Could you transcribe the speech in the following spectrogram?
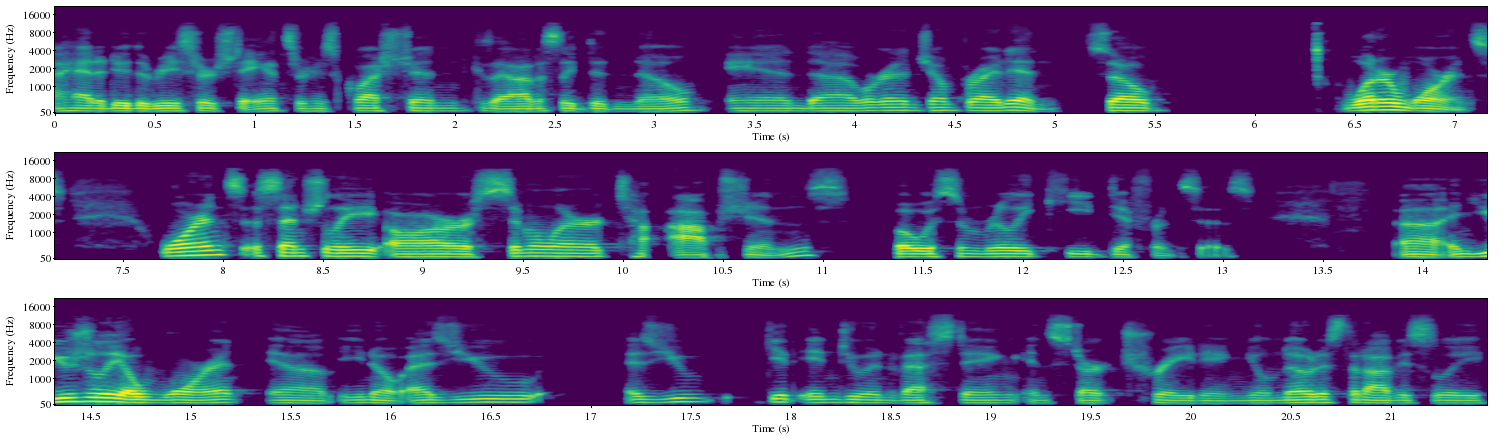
I had to do the research to answer his question because I honestly didn't know. And uh, we're going to jump right in. So, what are warrants? Warrants essentially are similar to options, but with some really key differences. Uh, and usually, a warrant, uh, you know, as you as you get into investing and start trading, you'll notice that obviously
